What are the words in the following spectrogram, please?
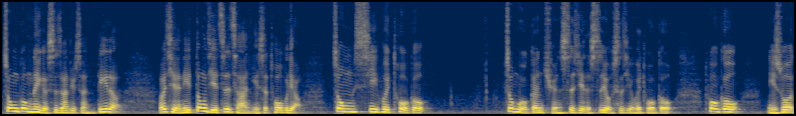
中共那个市占率是很低的，而且你冻结资产也是脱不了，中西会脱钩，中国跟全世界的私有世界会脱钩。脱钩，你说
